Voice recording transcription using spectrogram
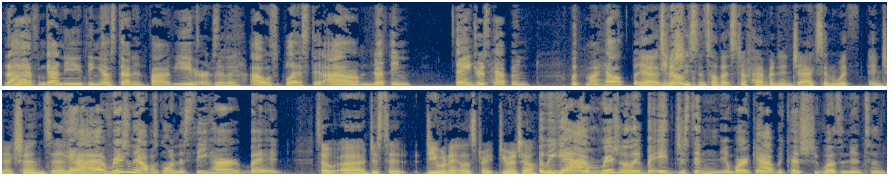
and I haven't gotten anything else done in five years. Really, I was blessed that um nothing dangerous happened with my health. But yeah, especially you know, since all that stuff happened in Jackson with injections and yeah. Originally, I was going to see her, but so, uh, just to, do you want to illustrate? Do you want to tell? Well, yeah, originally, but it just didn't work out because she wasn't into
